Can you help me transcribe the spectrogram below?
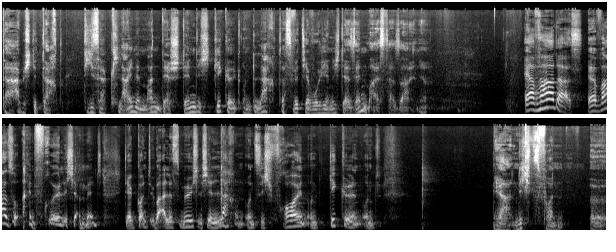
da habe ich gedacht, dieser kleine Mann, der ständig gickelt und lacht, das wird ja wohl hier nicht der Zen-Meister sein. Ja? Er war das. Er war so ein fröhlicher Mensch der konnte über alles Mögliche lachen und sich freuen und gickeln und ja, nichts von äh,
